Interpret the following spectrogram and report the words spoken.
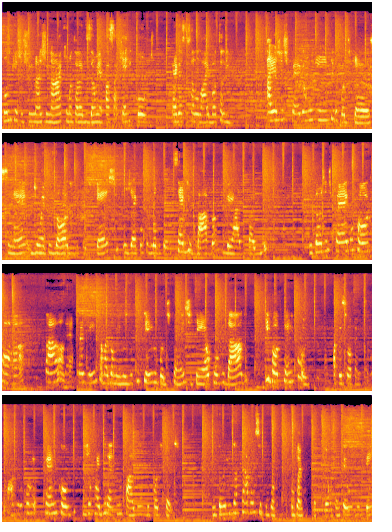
Quando que a gente ia imaginar que uma televisão ia passar QR Code? Pega seu celular e bota ali. Aí a gente pega um link do podcast, né? De um episódio do podcast. O GE.globo tem segue Baba, BA de Bahia. Então a gente pega, coloca lá fala, né, apresenta mais ou menos o que tem no podcast, quem é o convidado e bota o QR Code. A pessoa pega o QR Code e já cai direto na página do podcast. Então eles acabam se complementando. É um conteúdo bem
